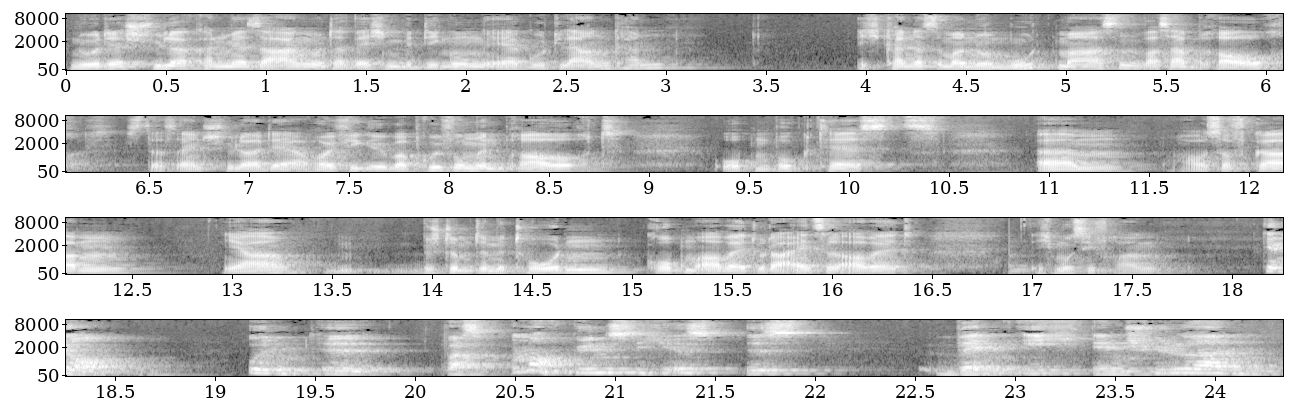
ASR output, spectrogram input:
nur der Schüler kann mir sagen, unter welchen Bedingungen er gut lernen kann. Ich kann das immer nur mutmaßen, was er braucht. Ist das ein Schüler, der häufige Überprüfungen braucht, Open Book Tests, ähm, Hausaufgaben, ja, bestimmte Methoden, Gruppenarbeit oder Einzelarbeit? Ich muss sie fragen. Genau. Und äh, was noch günstig ist, ist, wenn ich den Schülern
